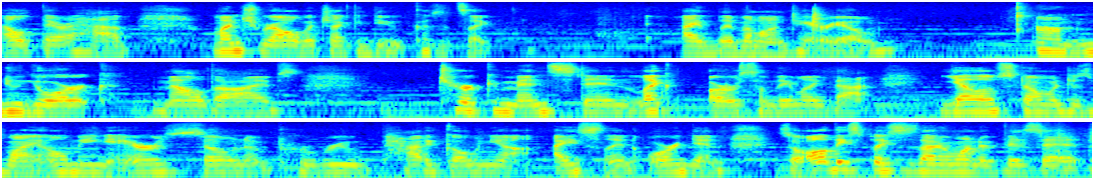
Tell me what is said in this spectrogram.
out there. I have Montreal, which I can do because it's like, I live in Ontario. Um, New York, Maldives, Turkmenistan, like, or something like that. Yellowstone, which is Wyoming, Arizona, Peru, Patagonia, Iceland, Oregon. So all these places that I want to visit,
